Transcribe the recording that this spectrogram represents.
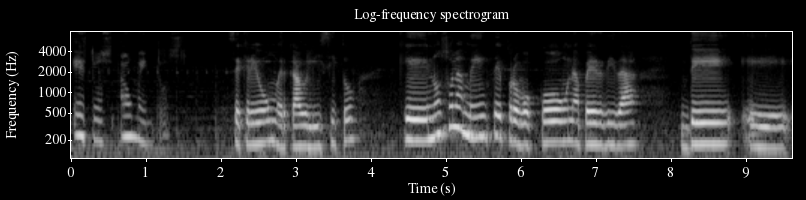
estos aumentos se creó un mercado ilícito que no solamente provocó una pérdida de eh,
